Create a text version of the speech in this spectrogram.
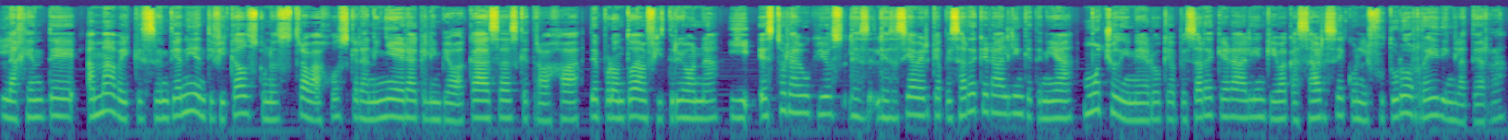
la gente amaba y que se sentían identificados con esos trabajos, que era niñera, que limpiaba casas, que trabajaba de pronto de anfitriona y esto era algo que ellos les hacía ver que a pesar de que era alguien que tenía mucho dinero, que a pesar de que era alguien que iba a casarse con el futuro rey de Inglaterra,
